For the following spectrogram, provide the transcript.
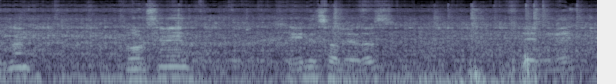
Buradan dorsenin şeyini salıyoruz. Belini.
